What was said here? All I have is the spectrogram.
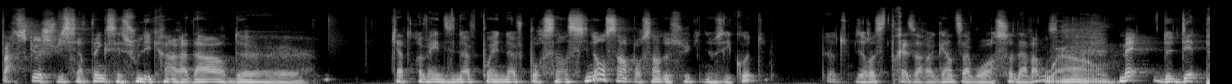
parce que je suis certain que c'est sous l'écran radar de 99,9%, sinon 100% de ceux qui nous écoutent. Là, tu me diras, c'est très arrogant de savoir ça d'avance. Wow. Mais The Dip.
